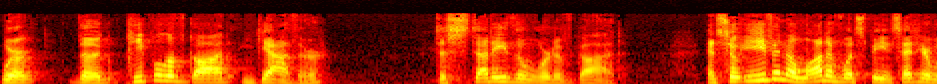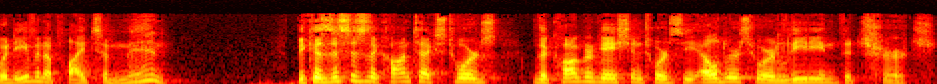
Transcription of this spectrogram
where the people of God gather to study the Word of God. And so, even a lot of what's being said here would even apply to men, because this is the context towards the congregation, towards the elders who are leading the church.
